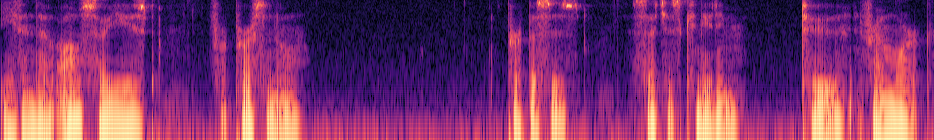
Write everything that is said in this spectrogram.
even though also used for personal purposes such as commuting to and from work.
